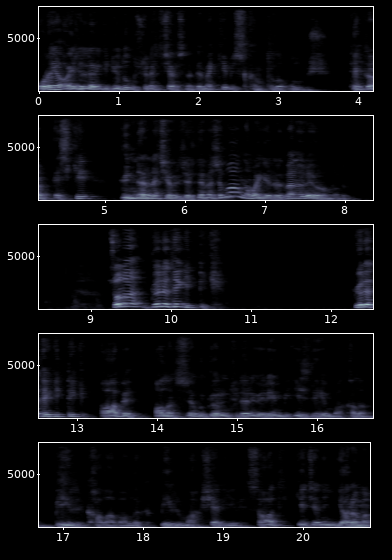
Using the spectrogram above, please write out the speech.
Oraya aileler gidiyordu bu süreç içerisinde. Demek ki bir sıkıntılı olmuş. Tekrar eski günlerine çevireceğiz demesi bu anlama gelirdi. Ben öyle yorumladım. Sonra Gölet'e gittik. Gölet'e gittik. Abi alın size bu görüntüleri vereyim bir izleyin bakalım. Bir kalabalık, bir mahşer yeri. Saat gecenin yarımı.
